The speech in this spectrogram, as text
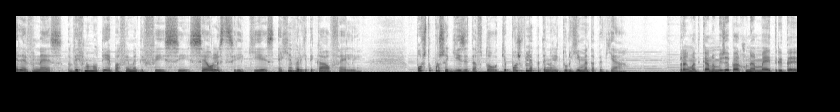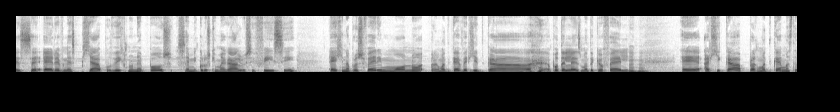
έρευνες δείχνουν ότι η επαφή με τη φύση σε όλες τις ηλικίες έχει ευεργετικά ωφέλη. Πώς το προσεγγίζετε αυτό και πώς βλέπετε να λειτουργεί με τα παιδιά; Πραγματικά νομίζω υπάρχουν αμέτρητες έρευνες πια που δείχνουν πως σε μικρούς και μεγάλους η φύση έχει να προσφέρει μόνο πραγματικά ευεργετικά αποτελέσματα και ωφελη Ε, αρχικά πραγματικά είμαστε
